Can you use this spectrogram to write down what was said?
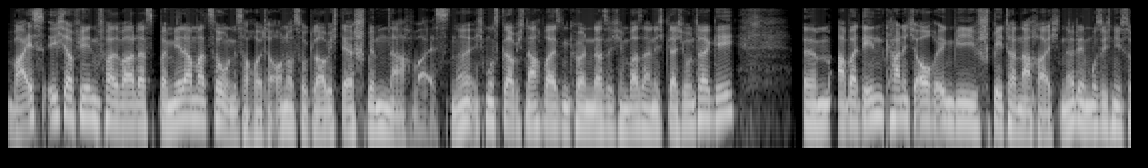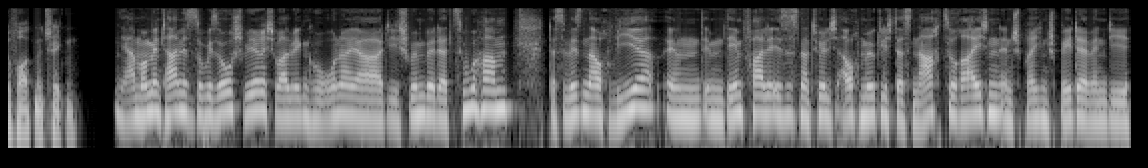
weiß ich auf jeden Fall, war das bei mir damals so und ist auch heute auch noch so, glaube ich, der Schwimmnachweis. Ne? Ich muss, glaube ich, nachweisen können, dass ich im Wasser nicht gleich untergehe. Ähm, aber den kann ich auch irgendwie später nachreichen, ne? Den muss ich nicht sofort mitschicken. Ja, momentan ist es sowieso schwierig, weil wegen Corona ja die Schwimmbäder zu haben. Das wissen auch wir. Und in dem Falle ist es natürlich auch möglich, das nachzureichen, entsprechend später, wenn die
